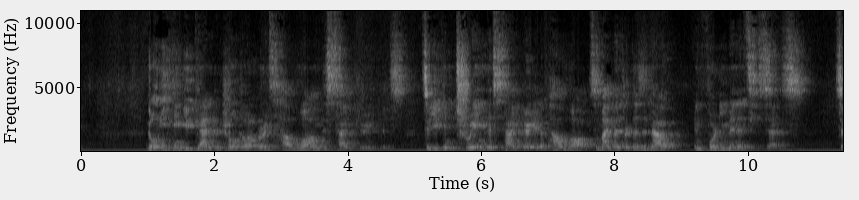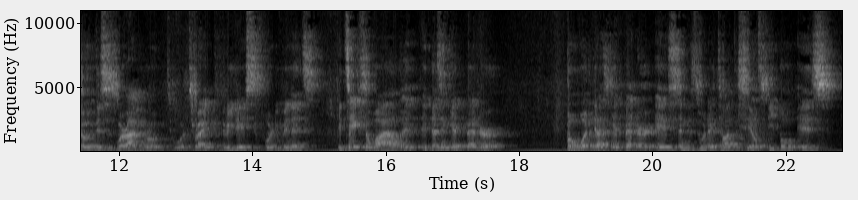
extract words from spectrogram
The only thing you can control, however, is how long this time period is. So you can train this time period of how long. So my mentor does it now in 40 minutes, he says. So this is where I'm growing towards, right? Three days to 40 minutes. It takes a while, it, it doesn't get better, but what does get better is, and this is what I taught the salespeople, is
